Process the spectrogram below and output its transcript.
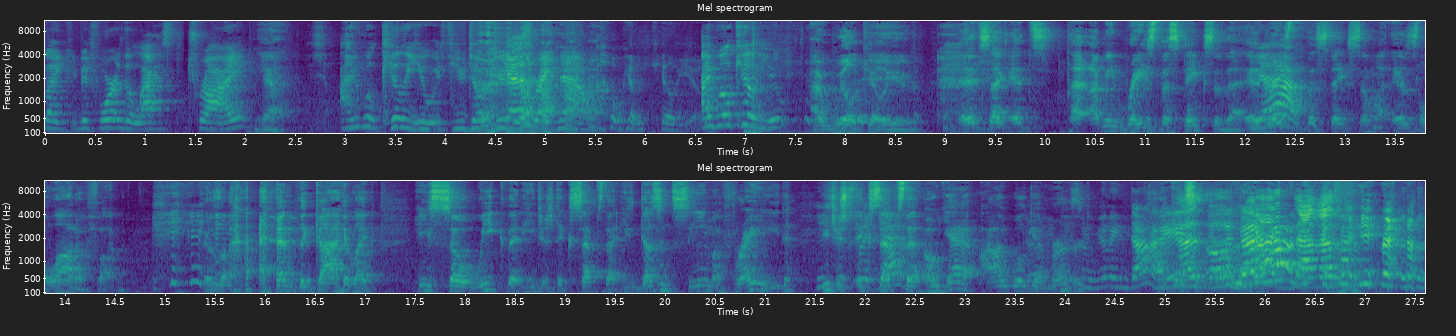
like before the last try, Yeah. I will kill you if you don't do Yes. this right now. I will kill you. I will kill you. I will kill you. It's like it's. I- I mean, raise the stakes of that. It Yeah. raised the stakes so much. It was a lot of fun. It was, and the guy like he's so weak that he just accepts that. He doesn't seem afraid. he He's just, just like, accepts yeah. that. Oh yeah, I will I get murdered. I'm gonna die. guess That's, I'm oh, gonna- better that, that's why he ran.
